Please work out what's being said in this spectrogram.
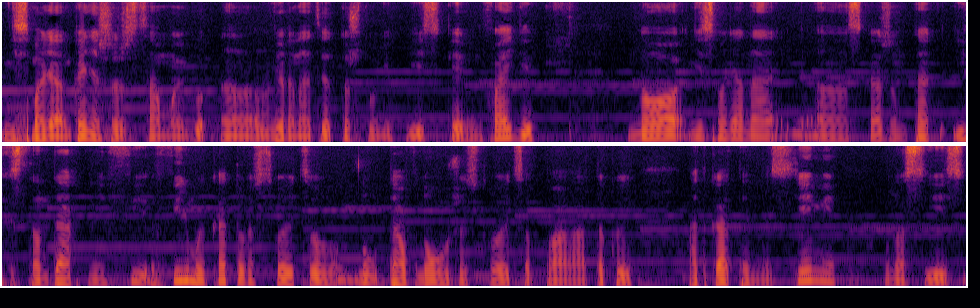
несмотря, конечно же, самый э, верный ответ то, что у них есть Кевин Файги, но несмотря на, э, скажем так, их стандартные фи- фильмы, которые строятся, ну, давно уже строятся по такой откатанной схеме, у нас есть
